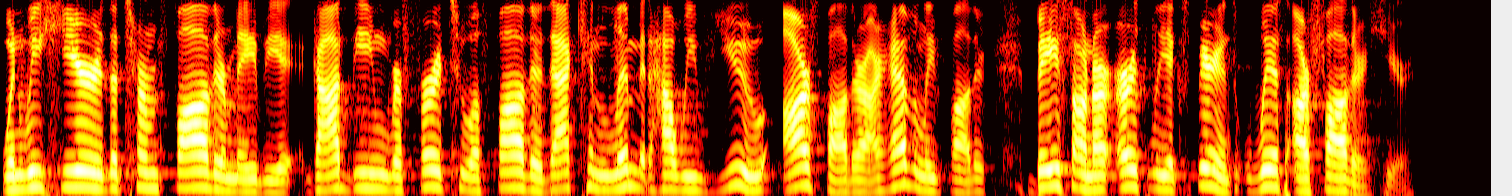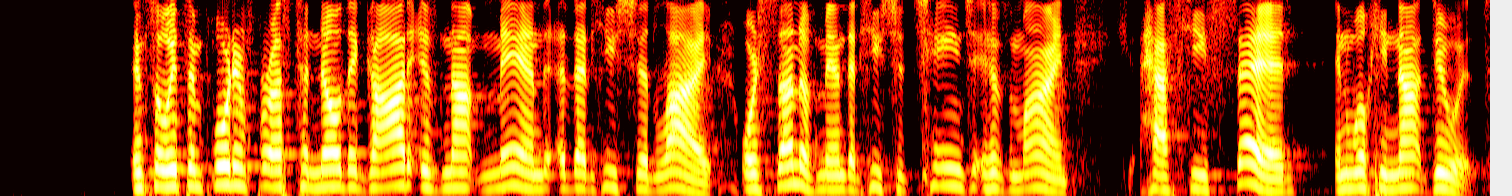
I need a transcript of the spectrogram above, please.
When we hear the term father, maybe, God being referred to a father, that can limit how we view our father, our heavenly father, based on our earthly experience with our father here. And so it's important for us to know that God is not man that he should lie, or son of man that he should change his mind has he said and will he not do it?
